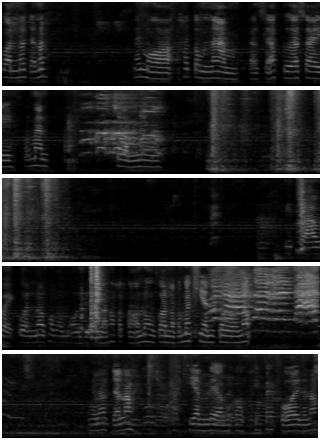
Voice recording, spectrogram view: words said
ก่อนเนาะจ้ะเนาะในหมอถ้าต้มน้ำแต่ใส่เกลือใส่ประมาณช้อนหนึ่ง ปิดตาไว้ก่อนเนาะเพราะว่าหมอเดือดแล้วเขาก็ต้องเอาลงก่อนแล้วก็มาเคียนต่อเนาะนี่เนาะจ้ะเนาะเคียนแล้วแล้วก็พลิกไปฟอยแล้วเนาะ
